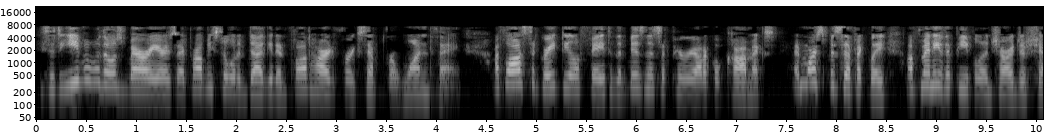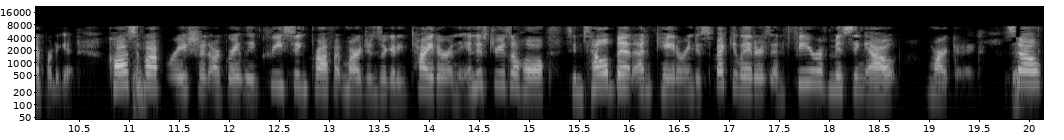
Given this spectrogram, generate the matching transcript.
He says, even with those barriers, I probably still would have dug it and fought hard for except for one thing. I've lost a great deal of faith in the business of periodical comics, and more specifically, of many of the people in charge of shepherding it. Costs of hmm. operation are greatly increasing, profit margins are getting tighter, and the industry as a whole seems hell bent on catering to speculators and fear of missing out marketing. So,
